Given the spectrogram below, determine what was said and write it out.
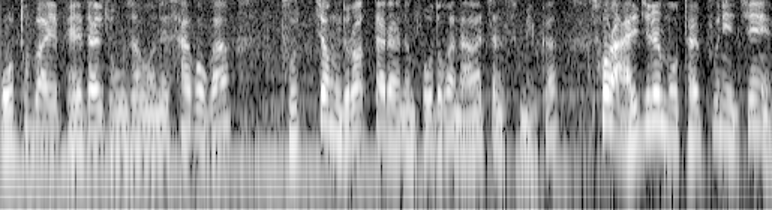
오토바이 배달 종사원의 사고가 부쩍 늘었다라는 보도가 나왔지 않습니까? 서로 알지를 못할 뿐이지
